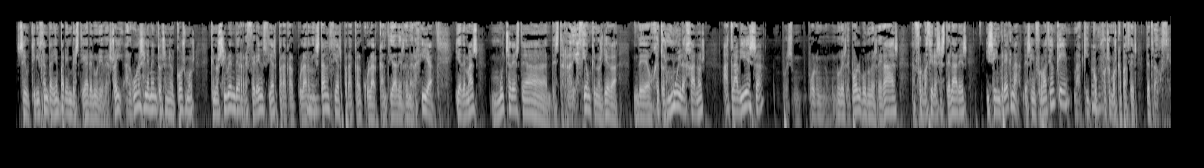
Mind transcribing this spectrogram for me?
se utilizan también para investigar el universo. Hay algunos elementos en el cosmos que nos sirven de referencias para calcular distancias, para calcular cantidades de energía y además mucha de esta, de esta radiación que nos llega de objetos muy lejanos atraviesa pues por nubes de polvo, nubes de gas, formaciones estelares y se impregna de esa información que aquí somos capaces de traducir.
